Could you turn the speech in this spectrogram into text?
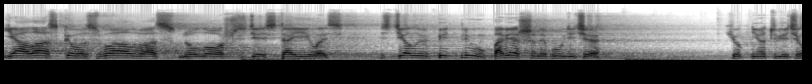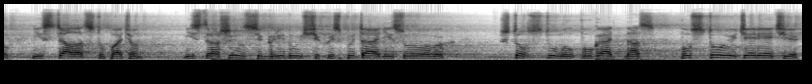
Я ласково звал вас, но ложь здесь таилась. Сделаю петлю, повешены будете». Хёк не ответил, не стал отступать он, не страшился грядущих испытаний суровых. Что вздумал пугать нас, пустую те речи,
